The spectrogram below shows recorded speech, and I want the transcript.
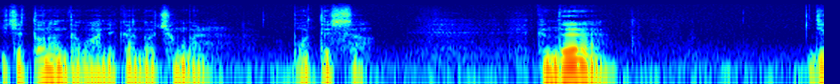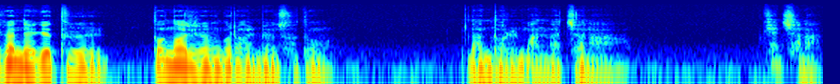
이제 떠난다고 하니까 너 정말 못됐어. 근데 네가 내 곁을 떠나리라는 걸 알면서도 난 너를 만났잖아. 괜찮아.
